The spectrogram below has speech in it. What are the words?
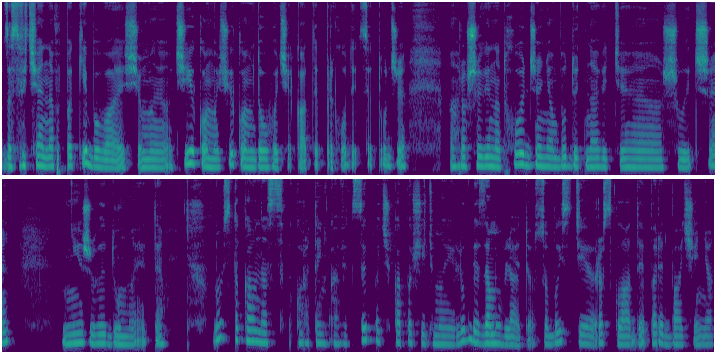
зазвичай навпаки буває, що ми очікуємо, очікуємо, довго чекати приходиться. Тут же грошові надходження будуть навіть е, швидше, ніж ви думаєте. Ну, ось така у нас коротенька відсипочка. Пишіть мої любі, замовляйте особисті розклади, передбачення.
